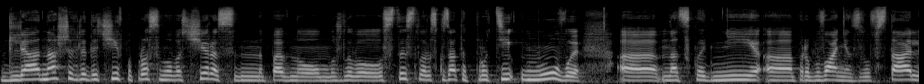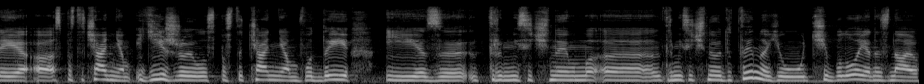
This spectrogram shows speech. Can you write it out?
Для наших глядачів попросимо вас ще раз, напевно, можливо, стисло розказати про ті умови надскладні перебування е, з постачанням їжею, з постачанням води і з тримісячним е, тримісячною дитиною. Чи було я не знаю,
